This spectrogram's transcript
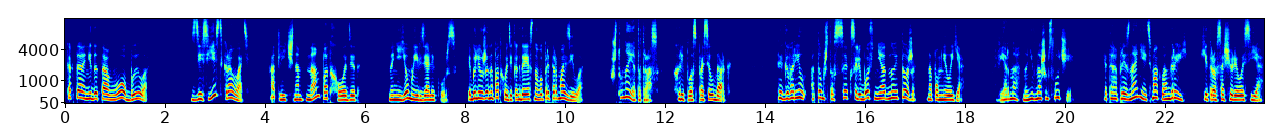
Как-то не до того было. Здесь есть кровать? Отлично, нам подходит. На нее мы и взяли курс. И были уже на подходе, когда я снова притормозила. «Что на этот раз?» — хрипло спросил Дарк. «Ты говорил о том, что секс и любовь не одно и то же», — напомнила я. «Верно, но не в нашем случае». «Это признание, тьма Клангрей», — хитро сощурилась я.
